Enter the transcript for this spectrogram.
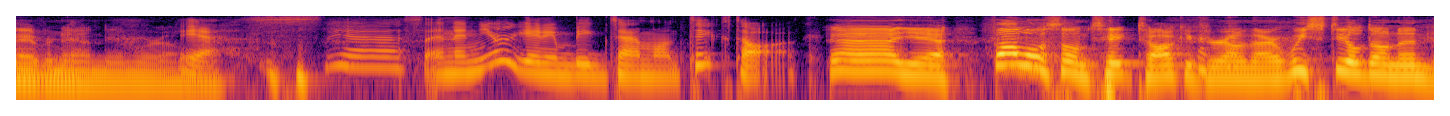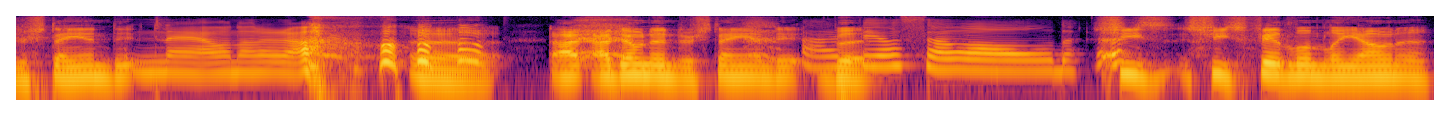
Every now and then we're on. there. Yes, yes, and then you're getting big time on TikTok. Ah, yeah. Follow us on TikTok if you're on there. We still don't understand it. No, not at all. Uh, I, I don't understand it, I but feel so old. she's she's fiddling Leona.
